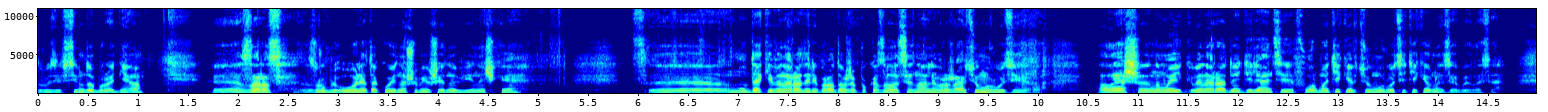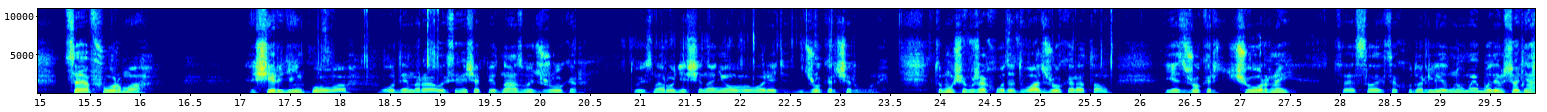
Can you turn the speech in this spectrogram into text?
Друзі, всім доброго дня. Е, Зараз зроблю огляд такої нашумівшої новіночки. Е, Ну, деякі виноградарі, правда, вже показали сигнальний врожай в цьому році. Але ж на моїй виноградній ділянці форма тільки в цьому році тільки вона з'явилася. Це форма Щередінькова Володимира Олексійовича під назвою Джокер. Тобто народі ще на нього говорять Джокер червоний. Тому що вже ходить два джокера, там є джокер чорний, це селекція худорлі. Ну, ми будемо сьогодні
